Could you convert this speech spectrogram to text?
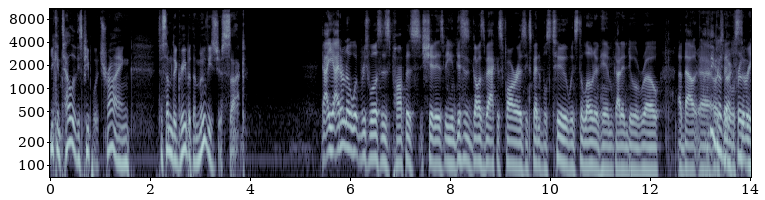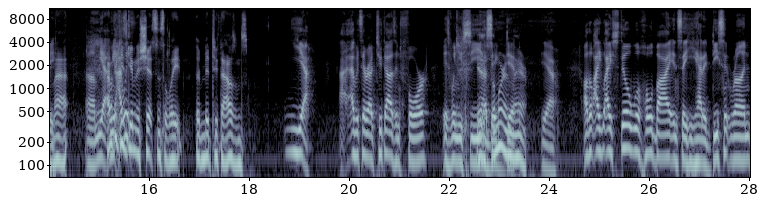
You can tell that these people are trying to some degree, but the movies just suck. Yeah, yeah, I don't know what Bruce Willis's pompous shit is. I mean, this is goes back as far as Expendables 2 when Stallone and him got into a row about uh, I think or goes Expendables further 3. than that. Um, yeah, I don't mean, think he's would, given a shit since the late mid 2000s. Yeah, I, I would say around 2004 is when you see Yeah, a big somewhere in there. Yeah, although I, I still will hold by and say he had a decent run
